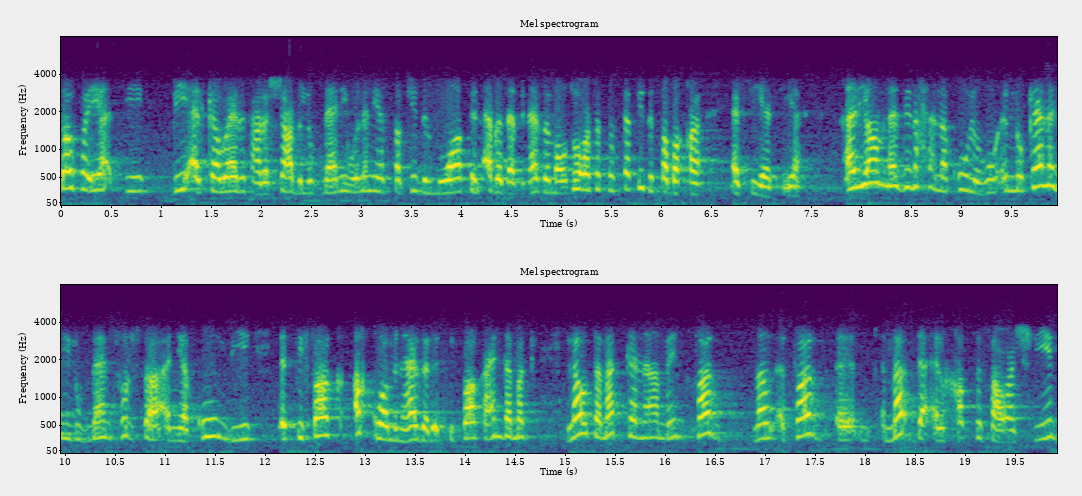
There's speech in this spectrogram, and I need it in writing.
سوف يأتي بالكوارث على الشعب اللبناني ولن يستفيد المواطن ابدا من هذا الموضوع وستستفيد الطبقة السياسية. اليوم الذي نحن نقوله إنه كان للبنان فرصة أن يقوم باتفاق أقوى من هذا الاتفاق عندما لو تمكن من فرض فرض آه، مبدأ الخط 29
